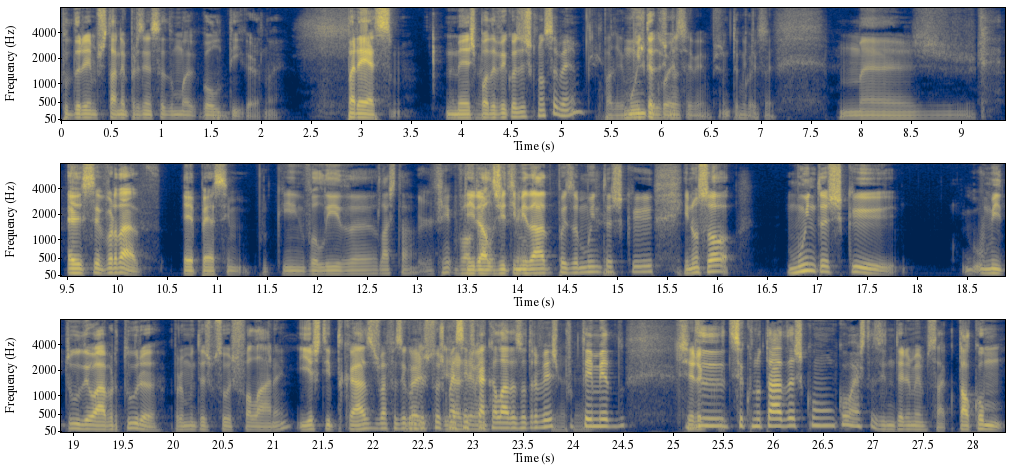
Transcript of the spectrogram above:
poderemos estar na presença de uma gold digger, não é? Parece-me. Mas pode haver coisas que não sabemos. pode haver muita coisa. que não sabemos. Muita Muita coisa. coisa. Mas a ser verdade é péssimo porque invalida, lá está, Enfim, volta tira a legitimidade depois a muitas que, e não só, muitas que o Me Too deu a abertura para muitas pessoas falarem e este tipo de casos vai fazer com que as pessoas comecem a ficar caladas outra vez porque têm medo de ser de, a- de ser conotadas com, com estas e de meterem no mesmo saco. Tal como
